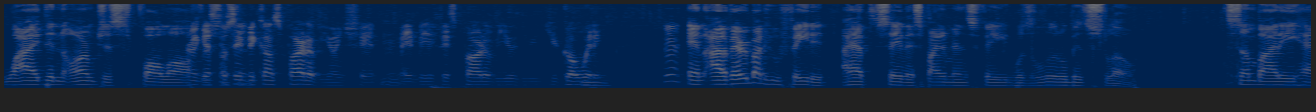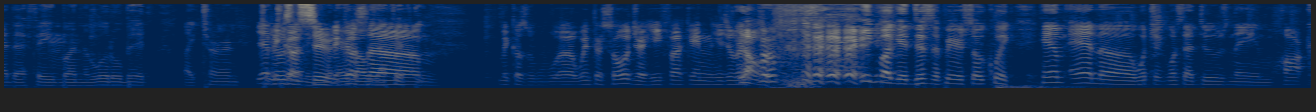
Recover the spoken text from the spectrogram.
why didn't the arm just fall off? I guess because it becomes part of you and shit. Maybe if it's part of you, you, you go with it. And out of everybody who faded, I have to say that Spider Man's fade was a little bit slow. Somebody had that fade button a little bit like turned. Yeah, to It was the 20 suit. Because everybody was at 50. um, because uh, Winter Soldier, he fucking he just Yo. went poof. he fucking disappeared so quick. Him and uh, what's what's that dude's name? Hawk.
